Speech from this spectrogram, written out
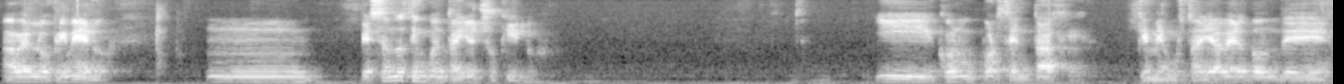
A ver, lo primero, mm, pesando 58 kilos y con un porcentaje que me gustaría ver dónde,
